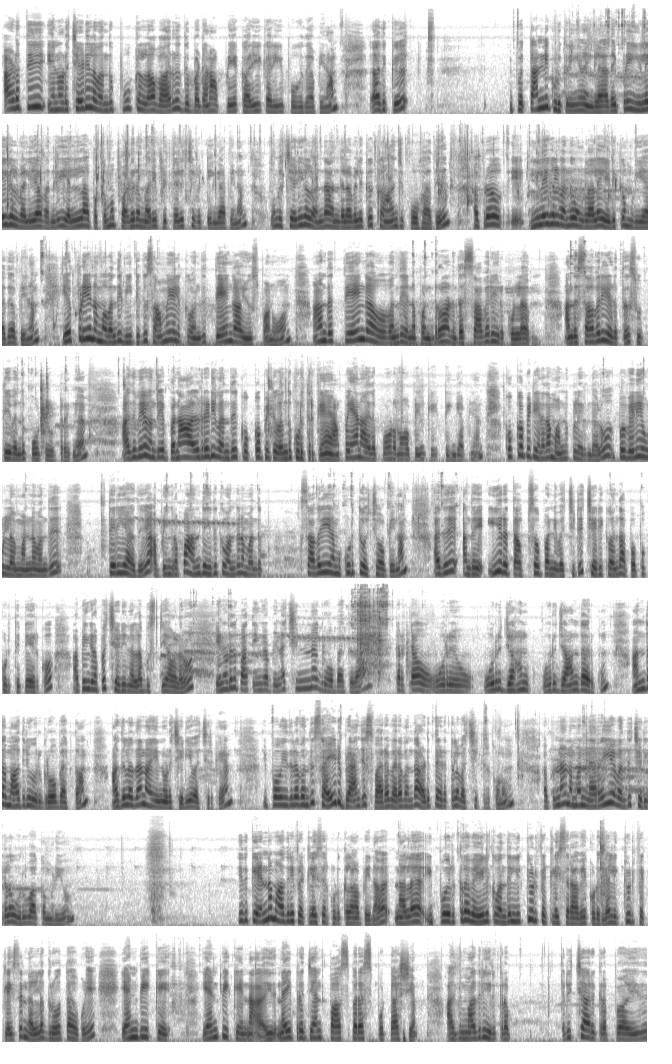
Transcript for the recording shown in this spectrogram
அடுத்து என்னோடய செடியில் வந்து பூக்கள்லாம் வருது பட் ஆனால் அப்படியே கருகி கருகி போகுது அப்படின்னா அதுக்கு இப்போ தண்ணி கொடுக்குறீங்கன்னு வைங்களேன் அதை இப்படி இலைகள் வழியாக வந்து எல்லா பக்கமும் படுற மாதிரி இப்படி தெளித்து விட்டீங்க அப்படின்னா உங்கள் செடிகள் வந்து அந்த லெவலுக்கு காஞ்சு போகாது. அப்புறம் இலைகள் வந்து உங்களால் எடுக்க முடியாது அப்படின்னா எப்படியும் நம்ம வந்து வீட்டுக்கு சமையலுக்கு வந்து தேங்காய் யூஸ் பண்ணுவோம். அந்த தேங்காவை வந்து என்ன பண்ணுறோம் அந்த சவரி இருக்குல்ல அந்த சவரி எடுத்து சுற்றி வந்து போட்டு விட்டுருங்க. அதுவே வந்து இப்போ நான் ஆல்ரெடி வந்து கொக்கோ பீட்டு வந்து கொடுத்துருக்கேன். அப்போ ஏன் நான் இதை போடணும் அப்படின்னு கேட்டீங்க அப்படின்னா கொக்கோ பீட்டு என்ன தான் மண்ணுக்குள்ளே இருந்தாலும் இப்போ வெளியே உள்ள மண்ணை வந்து தெரியாது. அப்படிங்கிறப்போ அந்த இதுக்கு வந்து நம்ம அந்த சவரியை நம்ம கொடுத்து வச்சோம் அப்படின்னா அது அந்த ஈரத்தை அப்சர்வ் பண்ணி வச்சுட்டு செடிக்கு வந்து அப்பப்போ கொடுத்துட்டே இருக்கும். அப்படிங்கிறப்ப செடி நல்லா புஸ்டியாக வளரும். என்னோடது பார்த்தீங்க அப்படின்னா சின்ன க்ரோ பேக்கு தான். கரெக்டாக ஒரு ஒரு ஜான் ஒரு ஜான் தான் இருக்கும். அந்த மாதிரி ஒரு க்ரோ பேக் தான். அதில் தான் நான் என்னோடய செடியை வச்சுருக்கேன். இப்போது இதில் வந்து சைடு பிரான்ச்சஸ் வர வர வந்து அடுத்த இடத்துல வச்சிட்டு இருக்கணும். அப்படின்னா நம்ம நிறைய வந்து செடிகளை உருவாக்க முடியும். இதுக்கு என்ன மாதிரி ஃபெர்டிலைசர் கொடுக்கலாம் அப்படின்னா நல்லா இப்போ இருக்கிற வெயிலுக்கு வந்து லிக்விட் ஃபெர்டிலைசராகவே கொடுங்க. லிக்விட் ஃபெர்டிலைசர் நல்ல க்ரோத் ஆகக்கூடிய NPK NPK nitrogen phosphorus potassium அது மாதிரி இருக்கிற ரிச்சாக இருக்கிற இது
